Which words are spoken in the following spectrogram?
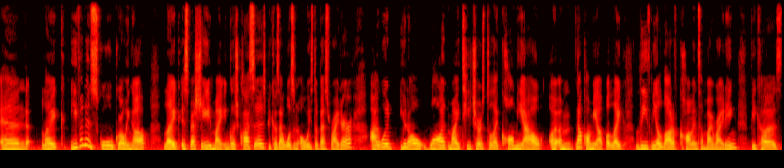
And like, even in school growing up, like, especially in my English classes, because I wasn't always the best writer, I would, you know, want my teachers to like call me out, uh, um, not call me out, but like leave me a lot of comments on my writing because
